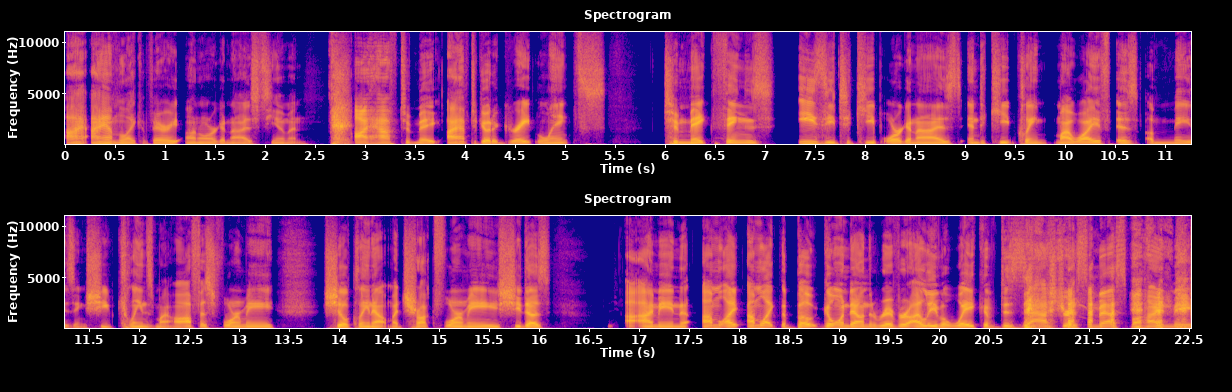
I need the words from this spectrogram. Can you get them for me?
I, I am like a very unorganized human. I have to make I have to go to great lengths to make things easy to keep organized and to keep clean. My wife is amazing. She cleans my office for me. she'll clean out my truck for me. She does. I I mean, I'm like I'm like the boat going down the river. I leave a wake of disastrous mess behind me,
